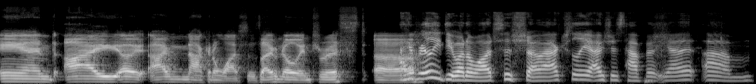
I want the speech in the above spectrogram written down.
and I uh, I'm not gonna watch this. I have no interest. Uh, I really do want to watch this show. Actually, I just haven't yet. Um,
